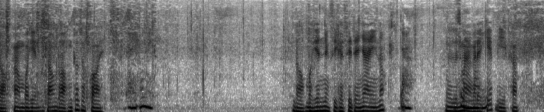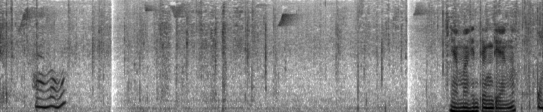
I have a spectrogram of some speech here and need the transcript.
ดอกห้ามบ่เห็นสองดอกของตัวสะกอยใส่ก็นี่ดอกบ่เห็นจังสิก็สิได้ใหญ่เนาะจ้ะมืออื่นมาก็ได้เก็บอีกครับห่างลง เนี่ยมาเห็นแดงแดงเนาะจ้ะ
